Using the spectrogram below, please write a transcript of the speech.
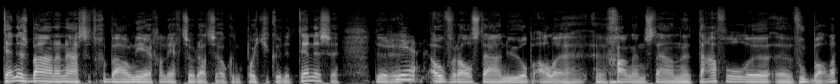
tennisbanen naast het gebouw neergelegd, zodat ze ook een potje kunnen tennissen. Er, overal staan nu op alle gangen staan tafelvoetballen.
